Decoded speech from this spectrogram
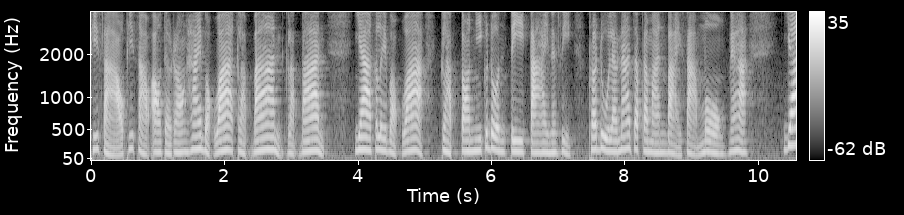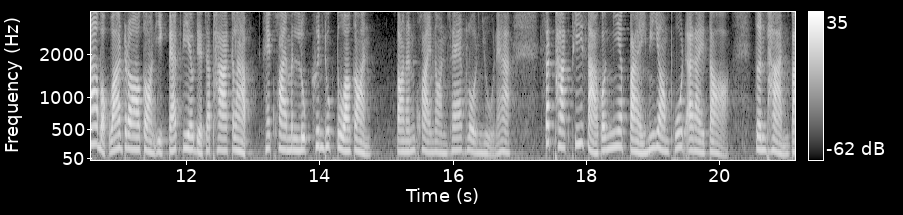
พี่สาว พี่สาวเอาแต่ร้องไห้บอกว่ากลับบ้าน กลับบ้าน ย่าก็เลยบอกว่ากลับตอนนี้ก็โดนตีตายนะสิ เพราะดูแล้วน่าจะประมาณบ่ายสามโมงนะคะ ย่าบอกว่ารอก่อนอีกแป๊บเดียวเดี๋ยวจะพากลับ ให้ควายมันลุกขึ้นทุกตัวก่อน ตอนนั้นควายนอนแช่โคลนอยู่นะคะ สักพักพี่สาวก็เงียบไปไม่ยอมพูดอะไรต่อ จนผ่านไป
